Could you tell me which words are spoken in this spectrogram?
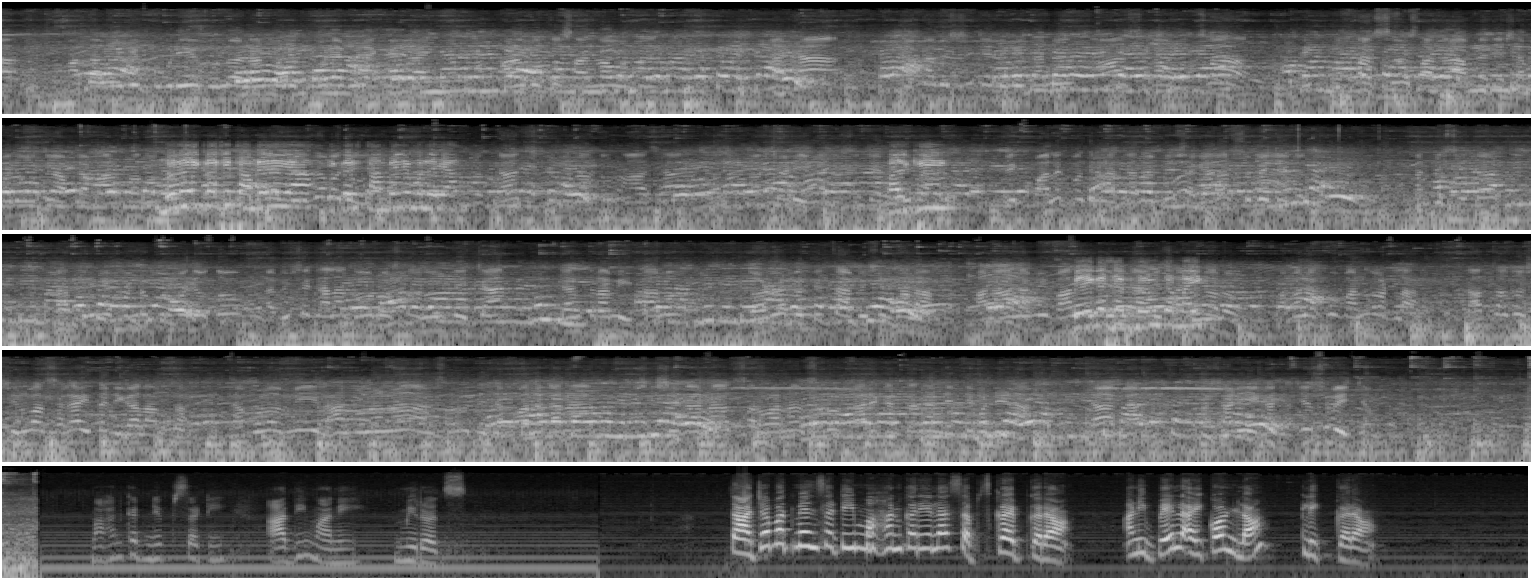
माता मुली फुगडी मुलं लहान फुगड्या बिड्या खेळतात बाळगोत्सव साजरा होतो ह्या एकादशीच्या निमित्तानं आज हा आपल्या देशामध्ये आपल्या महाराष्ट्रात मुलं इकडची थांबलेली या इकडची थांबलेली मुलं या त्याच आज ह्या आषाढी एकादशीच्या पालखी. एक पालकमंत्री असताना मी सगळ्यांना शुभेच्छा देतो आणि निश्चितच रात्री मी पंढरपूरमध्ये होतो अभिषेक झाला दोन वाजता दोन ते चार त्यानंतर आम्ही इथं आलो गौरव मंदिरचा अभिषेक झाला आणि आज आम्ही बाल माईक. आलो आम्हाला खूप आनंद वाटला. आजचा जो शिरवा सगळा इथं निघाला आमचा. त्यामुळं मी लहान मुलांना सर्व त्यांच्या पालकांना शिक्षकांना सर्वांना सर्व कार्यकर्त्यांना नेते मंडळींना त्या आषाढी एकादशीच्या शुभेच्छा. महानकर निफ्टसाठी आदी माने मिरज. ताज्या बातम्यांसाठी महान करेला सबस्क्राईब करा आणि बेल आयकॉनला क्लिक करा.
